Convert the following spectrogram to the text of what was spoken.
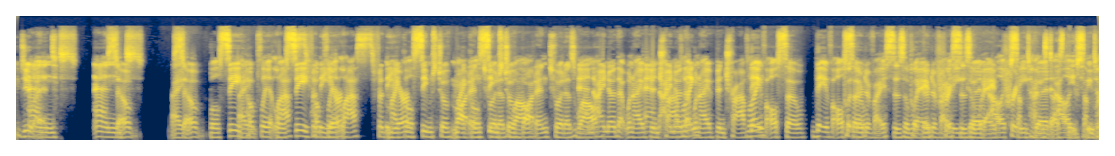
do it and so I, so we'll see. I, Hopefully it lasts. We'll see. For Hopefully the year. it lasts for the Michael year. Seems to have bought Michael into it as well. Bought into it as well. And I know that when I've been traveling, I know that when I've been traveling, they've also they've also put their devices away. Their devices away. Alex pretty sometimes good. Does Alex need sometimes to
